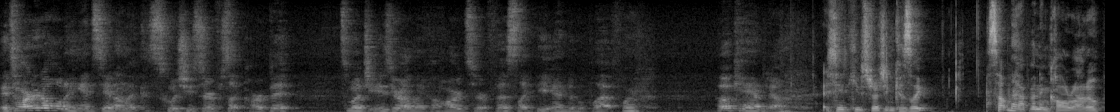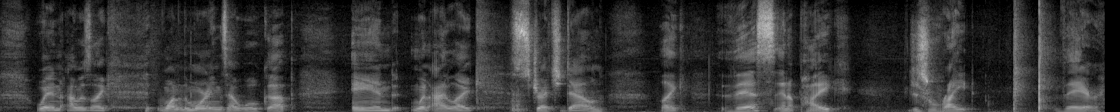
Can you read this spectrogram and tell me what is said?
It's harder to hold a handstand on like a squishy surface like carpet. It's much easier on like a hard surface like the end of a platform. Okay, I'm down. I just need to keep stretching because like something happened in Colorado when I was like one of the mornings I woke up and when I like stretched down like this in a pike just right there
